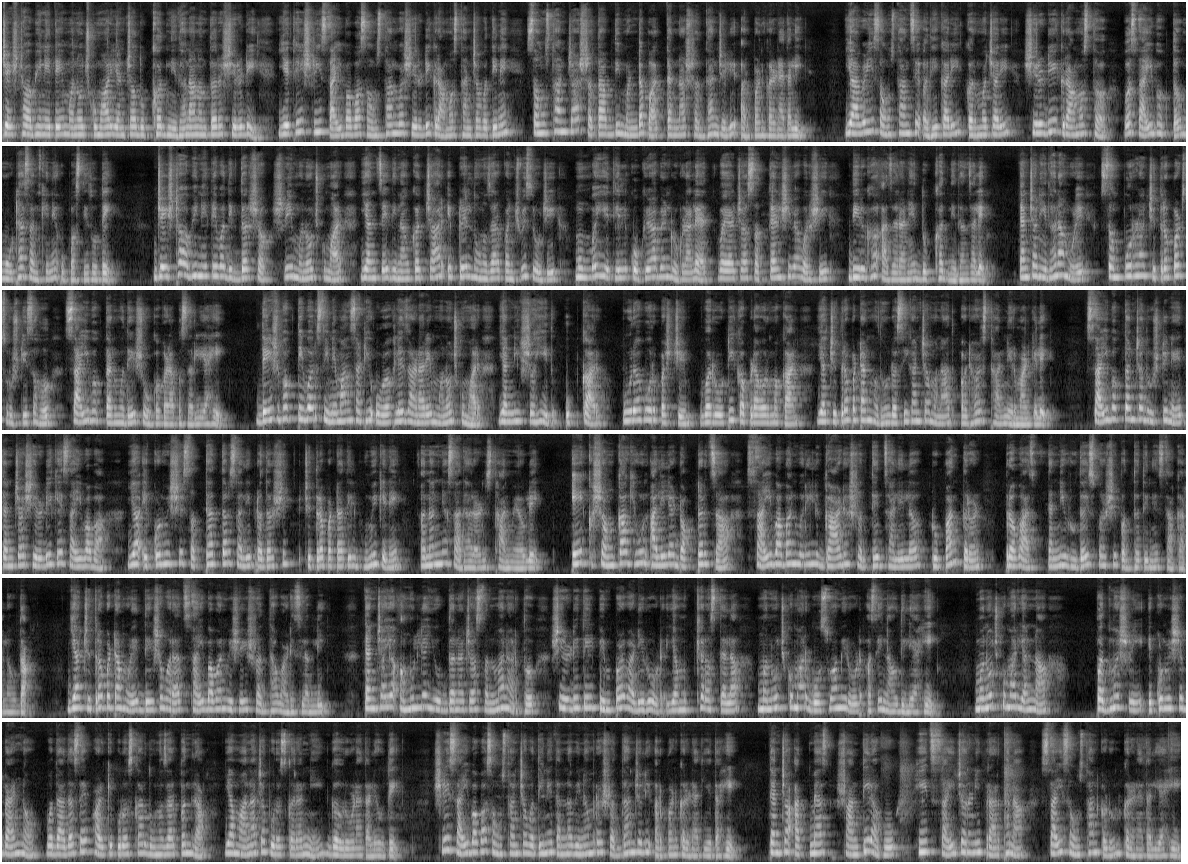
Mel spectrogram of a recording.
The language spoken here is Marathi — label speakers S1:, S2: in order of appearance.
S1: ज्येष्ठ अभिनेते मनोज कुमार यांच्या दुःखद निधनानंतर शिर्डी येथे श्री साईबाबा संस्थान व शिर्डी ग्रामस्थांच्या वतीने संस्थांच्या शताब्दी मंडपात त्यांना श्रद्धांजली अर्पण करण्यात आली. यावेळी संस्थांचे अधिकारी कर्मचारी शिर्डी ग्रामस्थ व साईभक्त मोठ्या संख्येने उपस्थित होते. ज्येष्ठ अभिनेते व दिग्दर्शक श्री मनोज कुमार यांचे दिनांक चार एप्रिल दोन हजार पंचवीस रोजी मुंबई येथील कोकिळाबेन रुग्णालयात वयाच्या सत्याऐंशीव्या वर्षी दीर्घ आजाराने दुःखद निधन झाले. त्यांच्या निधनामुळे संपूर्ण चित्रपटसृष्टीसह साई भक्तांमध्ये शोककळा पसरली आहे. देशभक्तीवर सिनेमांसाठी ओळखले जाणारे मनोज कुमार यांनी शहीद उपकार पुरबोर पश्चिम व रोटी कपडावर मकान या चित्रपटांमधून रसिकांच्या मनात अढळ स्थान निर्माण केले. साई भक्तांच्या दृष्टीने त्यांच्या शिर्डी के साईबाबा या एकोणवीसशे सत्याहत्तर साली प्रदर्शित चित्रपटातील भूमिकेने अनन्यसाधारण स्थान मिळवले. एक शंका घेऊन आलेल्या डॉक्टरचा साईबाबांवरील गाढ श्रद्धेत झालेलं रूपांतरण प्रवास त्यांनी हृदयस्पर्शी पद्धतीने साकारला होता. या चित्रपटामुळे देशभरात साईबाबांविषयी श्रद्धा वाढीस लागली. त्यांच्या या अमूल्य योगदानाच्या सन्मानार्थ शिर्डीतील पिंपळवाडी रोड या मुख्य रस्त्याला मनोज कुमार गोस्वामी रोड असे नाव दिले आहे. मनोज कुमार यांना पद्मश्री एकोणीसशे ब्याण्णव व दादासाहेब फाळके पुरस्कार दोन हजार पंधरा या मानाच्या पुरस्कारांनी गौरवण्यात आले होते. श्री साईबाबा संस्थांच्या वतीने त्यांना विनम्र श्रद्धांजली अर्पण करण्यात येत आहे. त्यांच्या आत्म्यास शांती लाभो हीच साईचरणी प्रार्थना साई संस्थांकडून करण्यात आली आहे.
